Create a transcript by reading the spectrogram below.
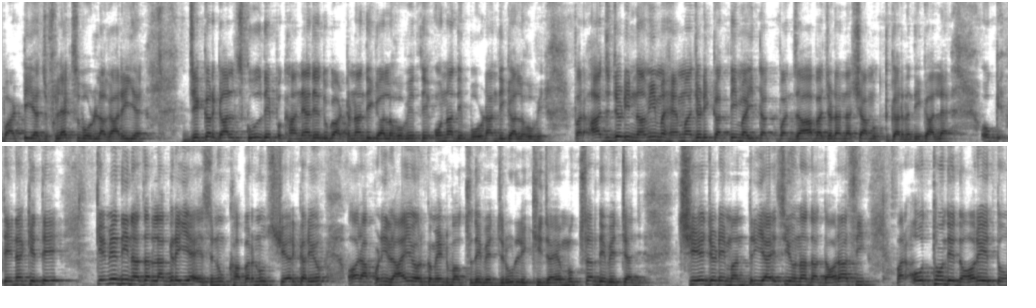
ਪਾਰਟੀ ਅੱਜ ਫਲੈਕਸ ਬੋਰਡ ਲਗਾ ਰਹੀ ਹੈ ਜੇਕਰ ਗੱਲ ਸਕੂਲ ਦੇ ਪਖਾਨਿਆਂ ਦੇ ਉਦਘਾਟਨਾਂ ਦੀ ਗੱਲ ਹੋਵੇ ਤੇ ਉਹਨਾਂ ਦੇ ਬੋਰਡਾਂ ਦੀ ਗੱਲ ਹੋਵੇ ਪਰ ਅੱਜ ਜਿਹੜੀ ਨਵੀਂ ਮੁਹਿੰਮ ਆ ਜਿਹੜੀ 31 ਮਈ ਤੱਕ ਪੰਜਾਬ ਆ ਜਿਹੜਾ ਨਸ਼ਾ ਮੁਕਤ ਕਰਨ ਦੀ ਗੱਲ ਹੈ ਉਹ ਕਿਤੇ ਨਾ ਕਿਤੇ ਕਿਵੇਂ ਦੀ ਨਜ਼ਰ ਲੱਗ ਰਹੀ ਹੈ ਇਸ ਨੂੰ ਖਬਰ ਨੂੰ ਸ਼ੇਅਰ ਕਰਿਓ ਔਰ ਆਪਣੀ رائے ਔਰ ਕਮੈਂਟ ਬਾਕਸ ਦੇ ਵਿੱਚ ਜਰੂਰ ਲਿਖੀ ਜਾਇਓ ਮੁਕਸਰ ਦੇ ਵਿੱਚ ਅੱਜ 6 ਜਿਹੜੇ ਮੰਤਰੀ ਆਏ ਸੀ ਉਹਨਾਂ ਦਾ ਦੌਰਾ ਸੀ ਪਰ ਉੱਥੋਂ ਦੇ ਦੌਰੇ ਤੋਂ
